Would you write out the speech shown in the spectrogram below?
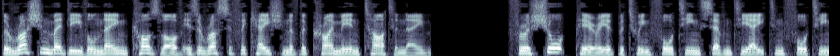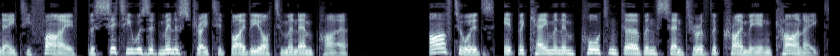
The Russian medieval name Kozlov is a Russification of the Crimean Tatar name. For a short period between 1478 and 1485, the city was administrated by the Ottoman Empire. Afterwards, it became an important urban center of the Crimean Khanate.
